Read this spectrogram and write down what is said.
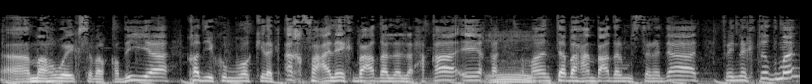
آه، ما هو يكسب القضية قد يكون موكلك أخفى عليك بعض الحقائق ما انتبه عن بعض المستندات فإنك تضمن.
